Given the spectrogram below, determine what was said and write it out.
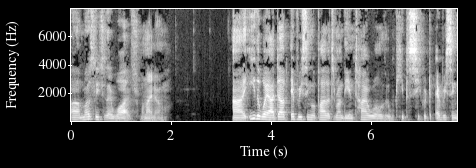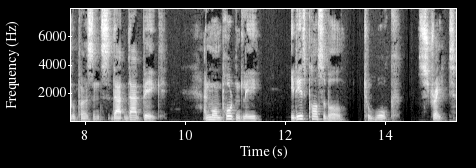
Uh, mostly to their wives, from what I know. Uh, either way, I doubt every single pilot around the entire world will keep a secret to every single person that that big. And more importantly, it is possible to walk straight.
